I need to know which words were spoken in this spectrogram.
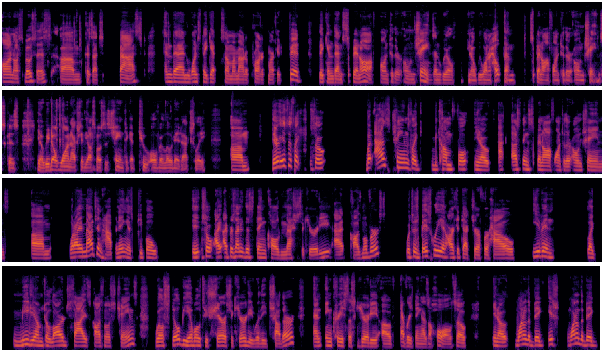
on osmosis because um, that's fast and then once they get some amount of product market fit they can then spin off onto their own chains and we'll you know we want to help them spin off onto their own chains because you know we don't want actually the osmosis chain to get too overloaded actually. Um there is this like so but as chains like become full you know a, as things spin off onto their own chains um what i imagine happening is people it, so I, I presented this thing called mesh security at cosmoverse which is basically an architecture for how even like medium to large size Cosmos chains will still be able to share security with each other and increase the security of everything as a whole. So, you know, one of the big ish one of the big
